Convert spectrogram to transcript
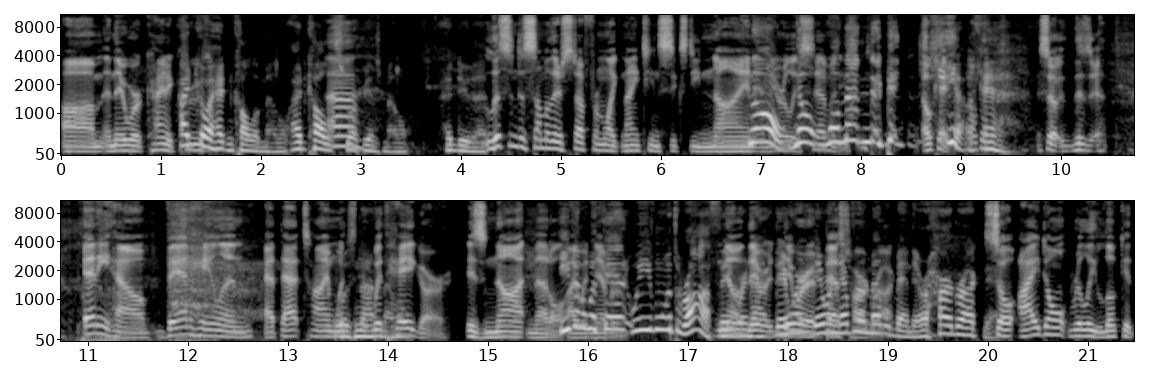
Um, and they were kind of. I'd go ahead and call them metal. I'd call Scorpions metal. I'd do that. Listen to some of their stuff from like 1969 and no, the early no, 70s. well, not Okay, Yeah, okay. So this, anyhow, Van Halen at that time with Was not with metal. Hagar is not metal. I Even would with never. that, even with Roth, they No, were they not, were- they, they were were they were never a metal rock. band. They were a hard rock band. so I don't really look at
